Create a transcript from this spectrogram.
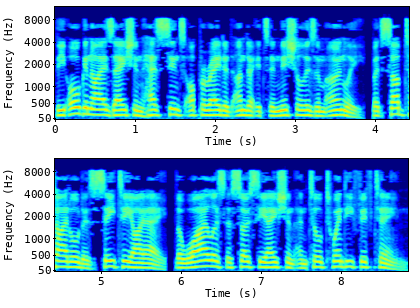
The organization has since operated under its initialism only, but subtitled as CTIA, the Wireless Association until 2015.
